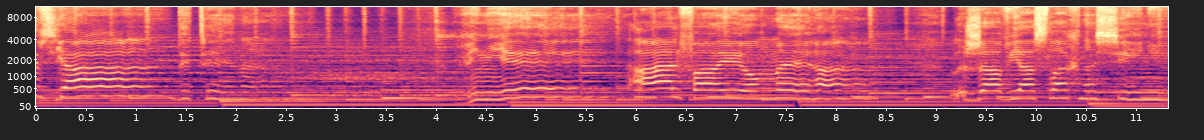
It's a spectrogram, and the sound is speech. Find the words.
принизився я дитина, він є альфа і омега, лежав в яслах на сіні.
